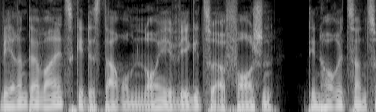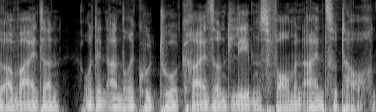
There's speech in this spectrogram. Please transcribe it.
Während der Walz geht es darum, neue Wege zu erforschen, den Horizont zu erweitern und in andere Kulturkreise und Lebensformen einzutauchen.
